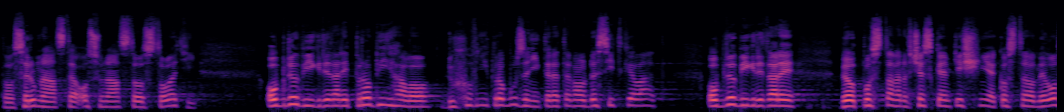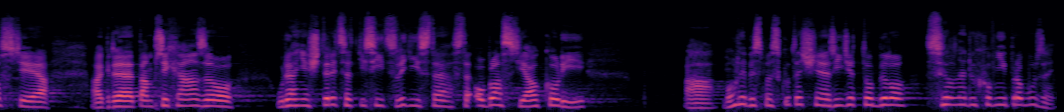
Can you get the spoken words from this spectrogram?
toho 17. a 18. století. Období, kdy tady probíhalo duchovní probuzení, které trvalo desítky let. Období, kdy tady byl postaven v Českém Těšíně kostel milosti a, a kde tam přicházelo údajně 40 tisíc lidí z té, z té oblasti a okolí. A mohli bychom skutečně říct, že to bylo silné duchovní probuzení.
